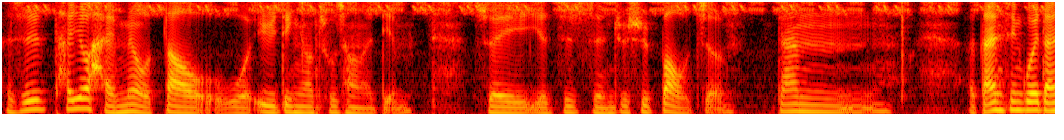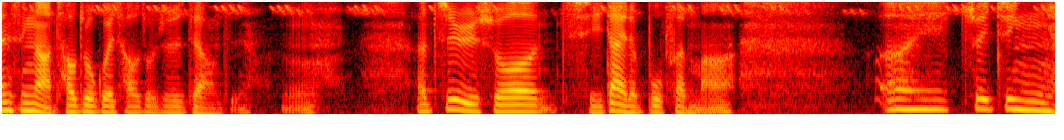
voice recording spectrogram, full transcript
可是它又还没有到我预定要出场的点，所以也就只能继续抱着。但担心归担心啊，操作归操作，就是这样子。嗯，啊，至于说期待的部分嘛，哎，最近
